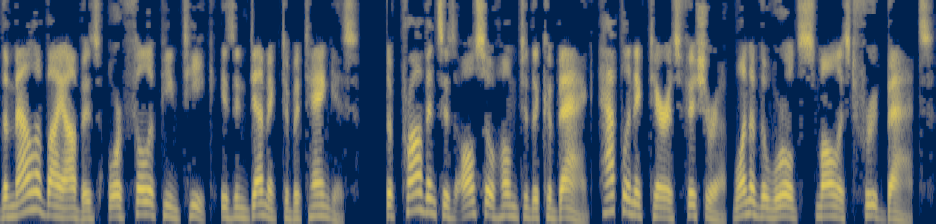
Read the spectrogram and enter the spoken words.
The Malabayabas, or Philippine teak, is endemic to Batangas. The province is also home to the kabag, Haplonycteris fischeri, one of the world's smallest fruit bats.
